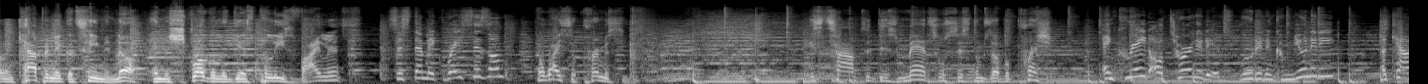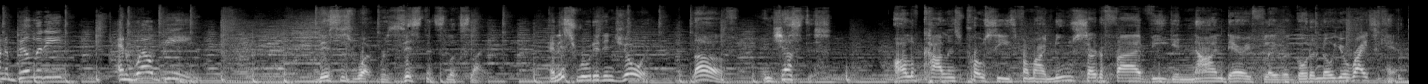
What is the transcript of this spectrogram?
and Kaepernick are teaming up in the struggle against police violence, systemic racism, and white supremacy. It's time to dismantle systems of oppression and create alternatives rooted in community, accountability, and well being. This is what resistance looks like. And it's rooted in joy, love, and justice. All of Colin's proceeds from our new certified vegan non dairy flavor go to Know Your Rights Camp,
